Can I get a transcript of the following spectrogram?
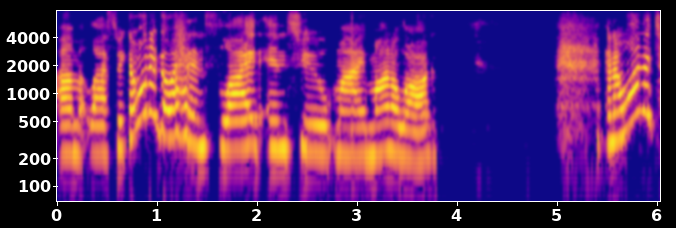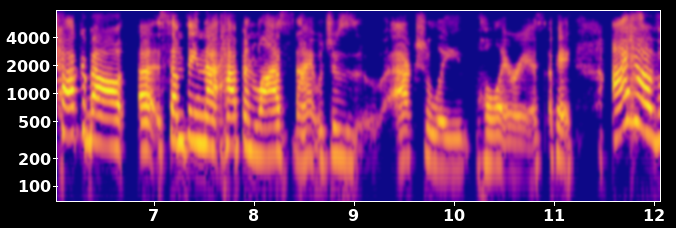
um, last week. I want to go ahead and slide into my monologue. And I want to talk about uh, something that happened last night, which is actually hilarious. Okay, I have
